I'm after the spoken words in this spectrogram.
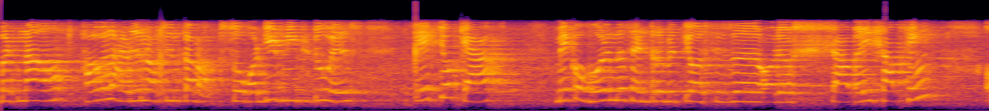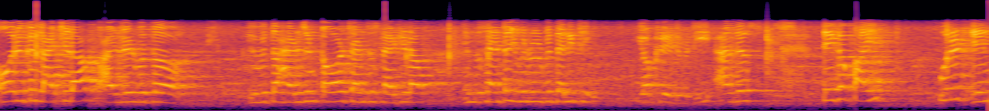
But now how will the hydrogen oxygen come out so what you need to do is take your cap make a hole in the center with your scissor or your sharp any sharp thing or you can light it up. I did with the with the hydrogen torch and just light it up. In the center you can do it with anything your creativity. And just take a pipe put it in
